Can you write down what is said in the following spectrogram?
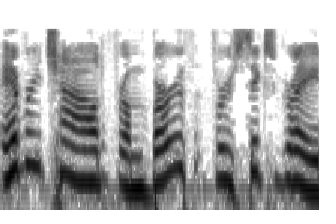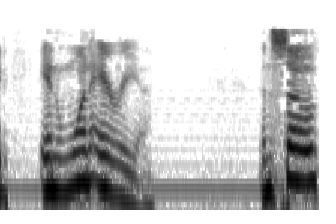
every child from birth through sixth grade in one area. And so,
